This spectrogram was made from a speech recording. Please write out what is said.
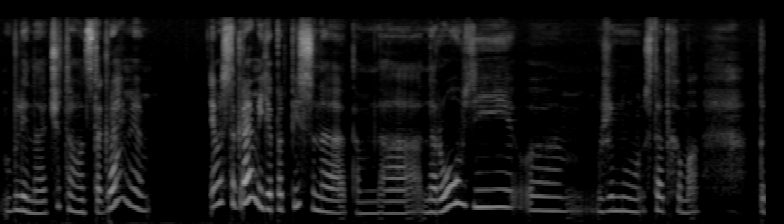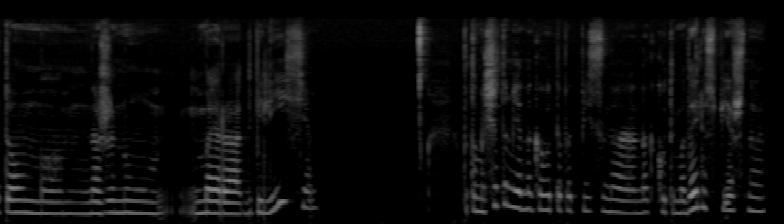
блин, а что там в Инстаграме? И в Инстаграме я подписана там на, на Роузи, э, жену Стэтхэма, потом э, на жену мэра Тбилиси, потом еще там я на кого-то подписана, на какую-то модель успешную.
